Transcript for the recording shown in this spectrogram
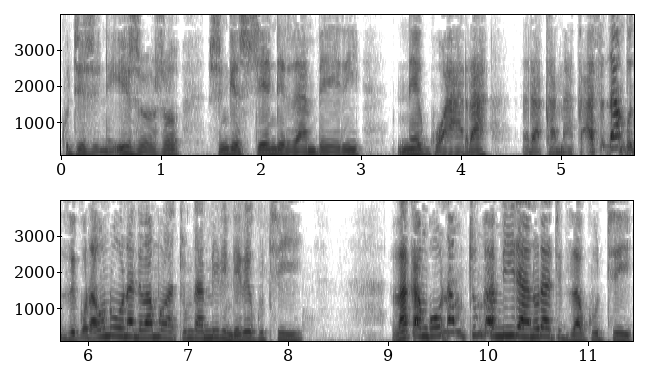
kuti zvinhu izvozvo zvinge zvichienderera mberi negwara rakanaka. Asi dambudziko raunoona nevamwe vatungamiri nderekuti vakangoona mutungamiri anoratidza kuti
